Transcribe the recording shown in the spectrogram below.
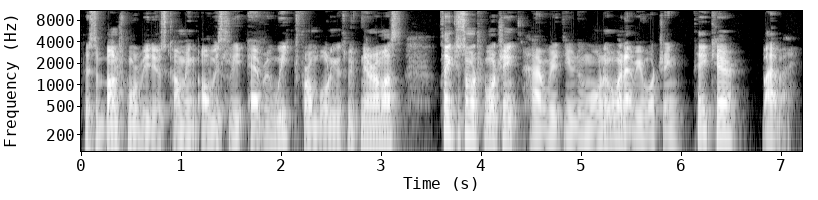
There's a bunch more videos coming, obviously, every week from Board Games with Niramas. Thank you so much for watching. Have a great evening, morning, whenever you're watching. Take care. Bye-bye.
